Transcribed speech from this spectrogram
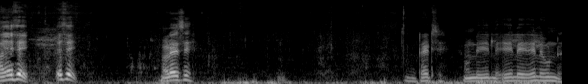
వేసేయి వేసేయి రైట్ సే ఉండు ఏలే ఏలే ఏలే ఉండు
